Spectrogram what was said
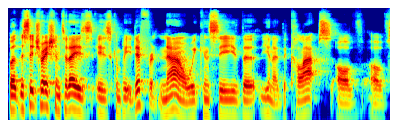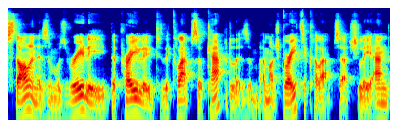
But the situation today is is completely different. Now we can see that you know the collapse of of Stalinism was really the prelude to the collapse of capitalism, a much greater collapse actually, and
